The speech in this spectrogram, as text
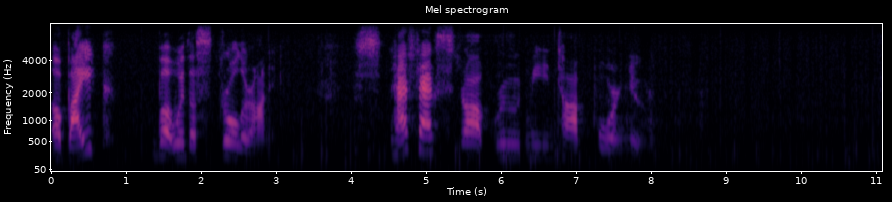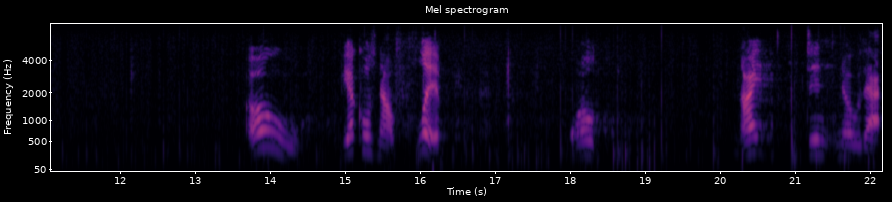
a bike, but with a stroller on it. Hashtag stop rude, mean, top, poor, new. Oh, vehicles now flip. Well, I didn't know that.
